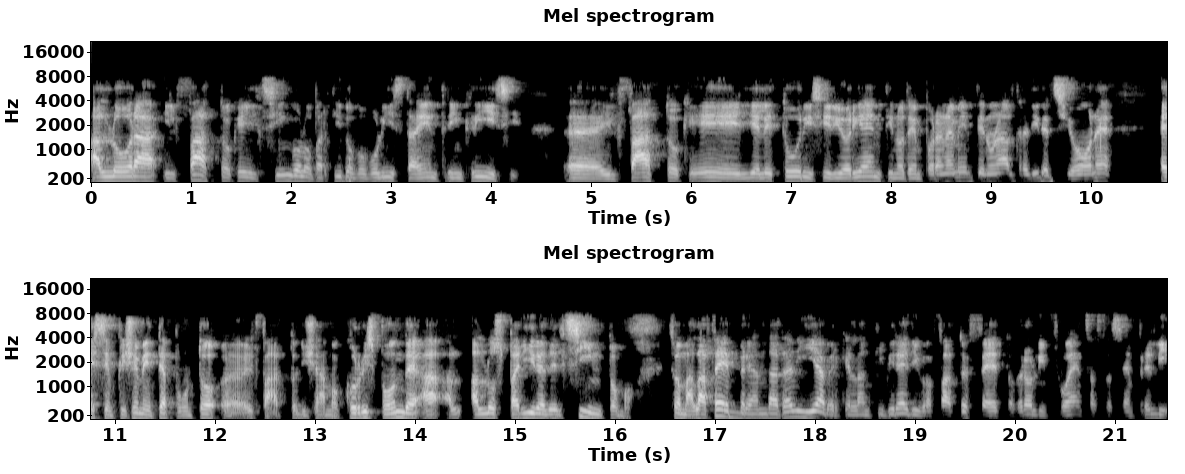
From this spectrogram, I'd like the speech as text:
allora il fatto che il singolo partito populista entri in crisi, eh, il fatto che gli elettori si riorientino temporaneamente in un'altra direzione, è semplicemente appunto eh, il fatto, diciamo, corrisponde a, a, allo sparire del sintomo. Insomma, la febbre è andata via perché l'antipiretico ha fatto effetto, però l'influenza sta sempre lì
